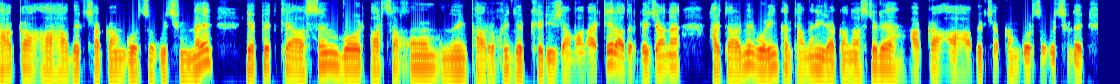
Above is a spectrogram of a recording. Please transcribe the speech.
հակաահաբեկչական գործողություններ եւ պետք է ասեմ, որ Արցախում նույն Փարուխի դեպքերի ժամանակ էլ Ադրբեջանը հայտարարում էր, որ ինքը ընդհանրեն իրականացրել է հակաահաբեկչական գործողություններ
